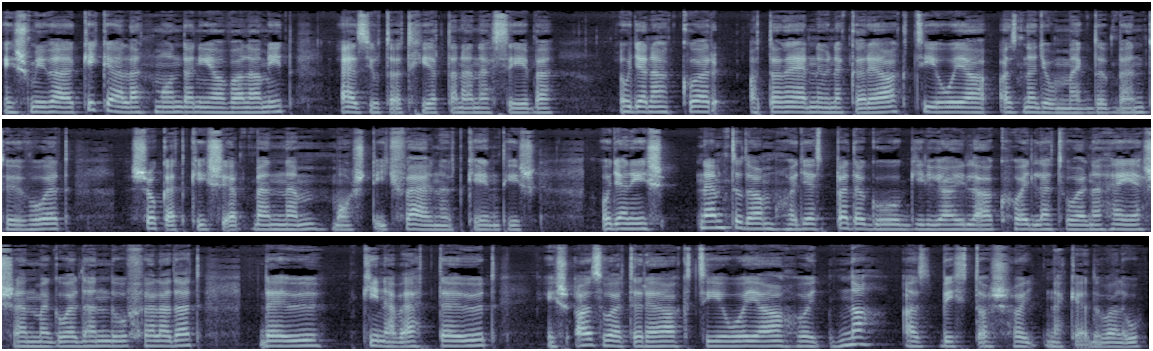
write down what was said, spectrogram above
és mivel ki kellett mondania valamit, ez jutott hirtelen eszébe. Ugyanakkor a tanárnőnek a reakciója az nagyon megdöbbentő volt, sokat kísért bennem most így felnőttként is. Ugyanis nem tudom, hogy ez pedagógiailag hogy lett volna helyesen megoldandó feladat, de ő kinevette őt, és az volt a reakciója, hogy na, az biztos, hogy neked való.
